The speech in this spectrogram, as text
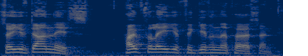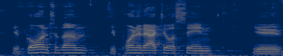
So you've done this. Hopefully, you've forgiven the person. You've gone to them, you've pointed out your sin, you've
